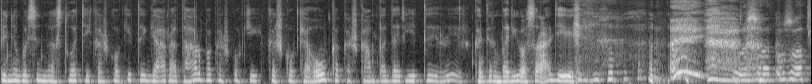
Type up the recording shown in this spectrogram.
pinigus investuoti į kažkokį tai gerą darbą, kažkokį, kažkokį kažkokią auką kažkam padaryti ir, ir kad ir Marijos radijai. užuot, užuot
